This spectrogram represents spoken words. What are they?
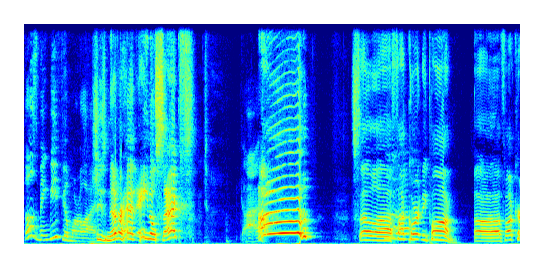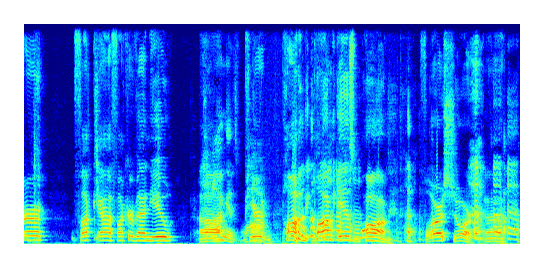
Those make me feel more alive. She's never had anal sex. God. Ah! So, uh, fuck Courtney Pong. Uh, fuck her. Fuck, uh, fuck her venue. Uh, Pong is pure. Pong. Pong is Wong, for sure. Uh,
